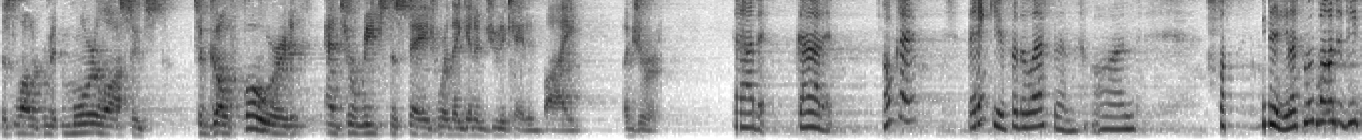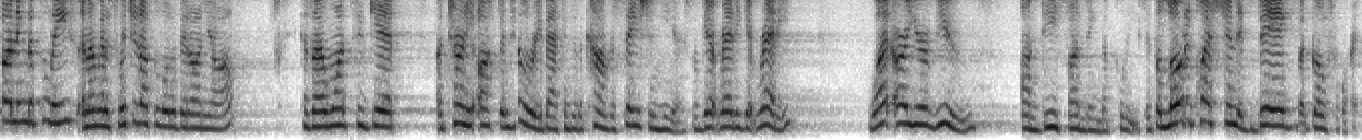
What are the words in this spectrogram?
This law would permit more lawsuits to go forward and to reach the stage where they get adjudicated by a jury. Got it. Got it. Okay. Thank you for the lesson on community. Let's move on to defunding the police, and I'm going to switch it up a little bit on y'all because I want to get Attorney Austin Hillery back into the conversation here. So get ready, get ready. What are your views on defunding the police? It's a loaded question, it's big, but go for it.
